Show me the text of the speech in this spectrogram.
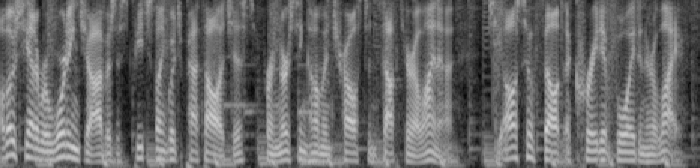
Although she had a rewarding job as a speech language pathologist for a nursing home in Charleston, South Carolina, she also felt a creative void in her life.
